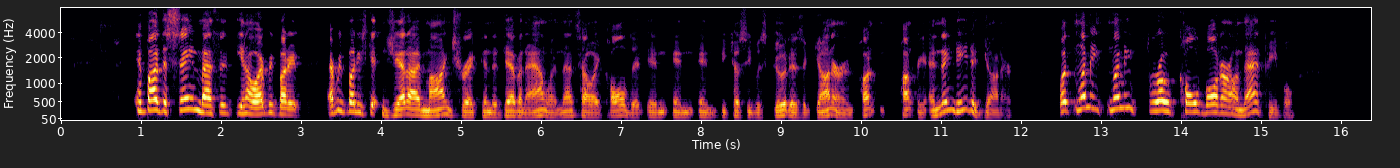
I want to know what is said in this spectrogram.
And by the same method, you know, everybody everybody's getting Jedi mind tricked into Devin Allen. That's how I called it. And and and because he was good as a gunner and punt punt, and they needed a gunner. But let me let me throw cold water on that, people.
